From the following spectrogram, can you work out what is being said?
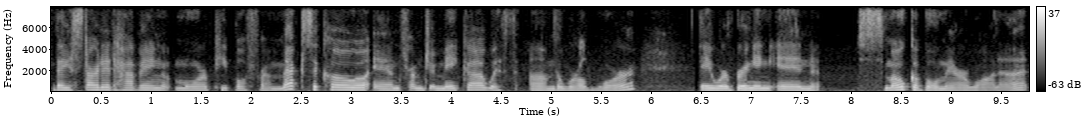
they started having more people from Mexico and from Jamaica with um, the World War. They were bringing in smokable marijuana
